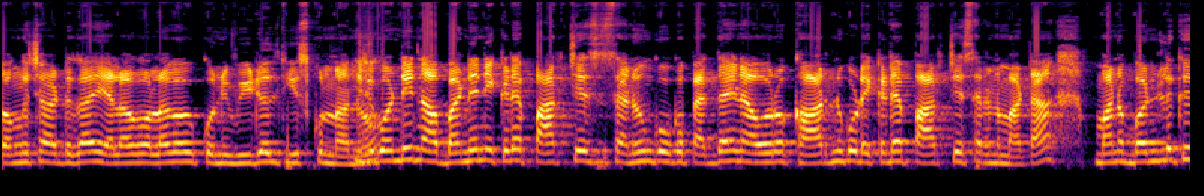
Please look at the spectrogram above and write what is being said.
దొంగచాటుగా ఎలాగోలాగో కొన్ని వీడియోలు తీసుకున్నాను. ఇదిగోండి నా బండిని ఇక్కడే పార్క్ చేసేసాను. ఇంకొక పెద్ద ఆయన ఎవరో కార్ని కూడా ఇక్కడే పార్క్ చేశారనమాట మన బండ్లకి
